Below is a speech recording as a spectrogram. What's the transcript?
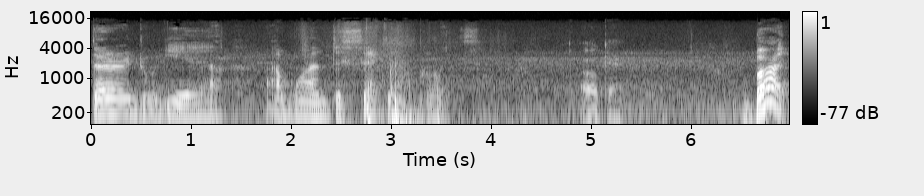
third year, I won the second place. Okay. But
